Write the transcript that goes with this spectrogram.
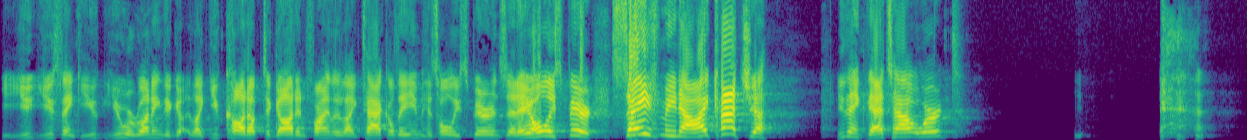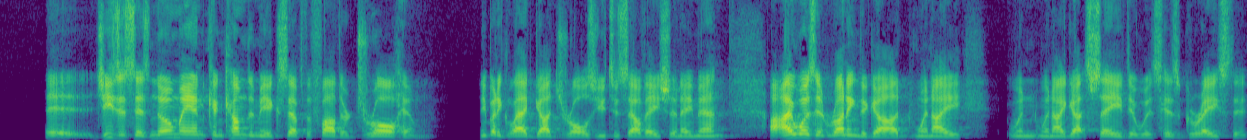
You, you think you, you were running to God, like you caught up to God and finally like tackled him, his Holy Spirit, and said, Hey, Holy Spirit, save me now. I caught you. You think that's how it worked? Eh, Jesus says, No man can come to me except the Father draw him. Anybody glad God draws you to salvation? Amen. I wasn't running to God when I when when I got saved. It was His grace that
